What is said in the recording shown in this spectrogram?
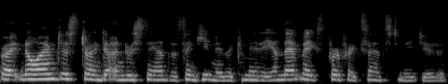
Right. No, I'm just trying to understand the thinking of the committee, and that makes perfect sense to me, Judith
